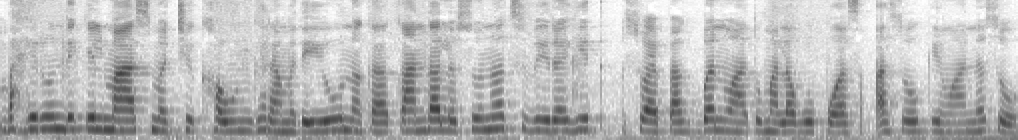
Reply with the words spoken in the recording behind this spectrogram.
बाहेरून देखील मांस मच्छी खाऊन घरामध्ये येऊ नका. कांदा लसूणच विरहित स्वयंपाक बनवा. तुम्हाला उपवास असो किंवा नसो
